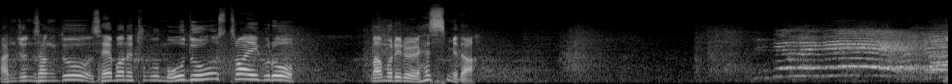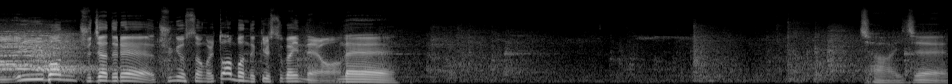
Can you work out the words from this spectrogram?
안준상도 세 번의 투구 모두 스트라이크로 마무리를 했습니다. 이 1번 주자들의 중요성을 또 한 번 느낄 수가 있네요. 네. 자, 이제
